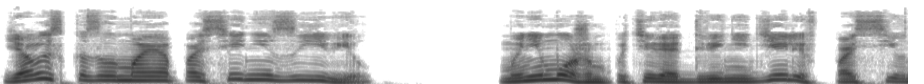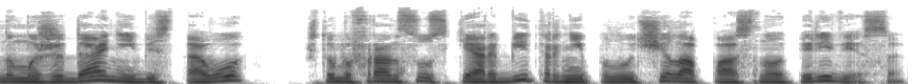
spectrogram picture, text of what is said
Я высказал мои опасения и заявил. Мы не можем потерять две недели в пассивном ожидании без того, чтобы французский арбитр не получил опасного перевеса.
